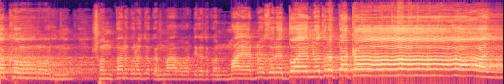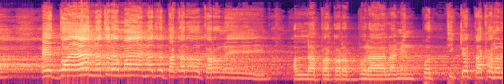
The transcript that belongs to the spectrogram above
যখন সন্তানগুলো যখন মা বাবার দিকে যখন মায়ের নজরে, দয়ের নজরে তাকায় এই দয়ার নজরে মায়ের নজরে তাকানোর কারণে আল্লাহ পাক রব্বুল আলামিন প্রত্যেকটা তাকানোর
